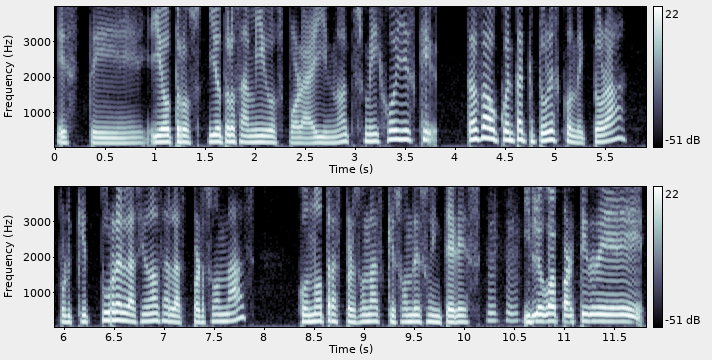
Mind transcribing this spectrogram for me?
este, y otros, y otros amigos por ahí, ¿no? Entonces me dijo, oye, es que, ¿te has dado cuenta que tú eres conectora? Porque tú relacionas a las personas con otras personas que son de su interés. Y luego a partir de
